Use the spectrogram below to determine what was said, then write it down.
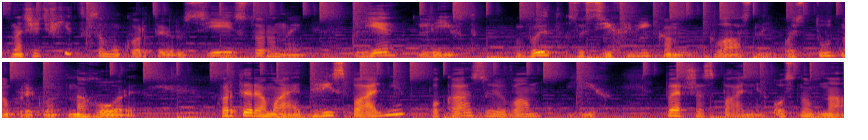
Значить, вхід в саму квартиру з цієї сторони є ліфт. Вид з усіх вікон класний. Ось тут, наприклад, на гори. Квартира має дві спальні, показую вам їх. Перша спальня основна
